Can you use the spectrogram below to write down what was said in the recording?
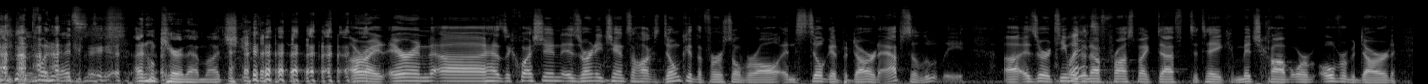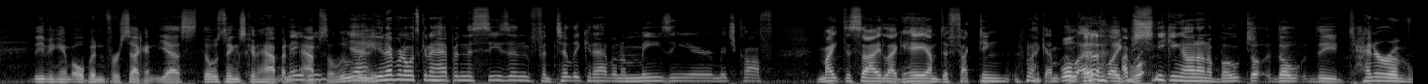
I'm not putting, it's, I don't care that much. All right, Aaron uh, has a question. Is there any chance the Hawks don't get the first overall and still get Bedard? Absolutely. Uh, is there a team with enough prospect depth to take Michkov or over Bedard, leaving him open for second? Yes, those things can happen. Maybe. Absolutely. Yeah, you never know what's going to happen this season. Fantilli could have an amazing year. Michkov might decide like, hey, I'm defecting. like I'm, Well, I'm, I- like, I'm sneaking out on a boat. the the the tenor of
